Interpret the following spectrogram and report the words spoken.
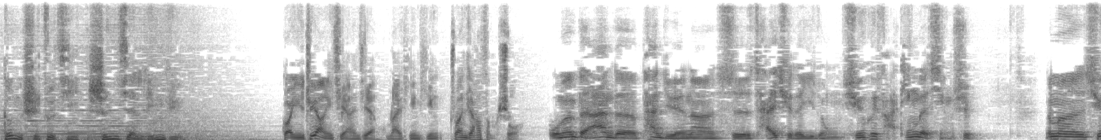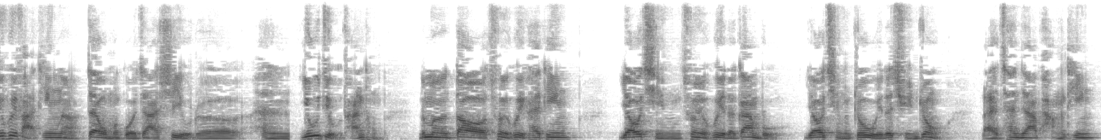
更使自己身陷囹圄。关于这样一起案件，我们来听听专家怎么说。我们本案的判决呢，是采取的一种巡回法庭的形式。那么，巡回法庭呢，在我们国家是有着很悠久传统的。那么，到村委会开庭，邀请村委会的干部，邀请周围的群众来参加旁听，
